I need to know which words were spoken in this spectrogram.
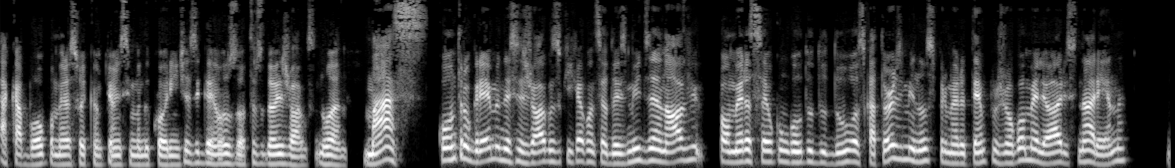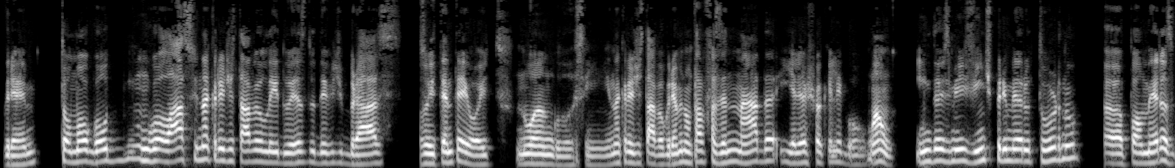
acabou. O Palmeiras foi campeão em cima do Corinthians e ganhou os outros dois jogos no ano. Mas, contra o Grêmio, nesses jogos, o que, que aconteceu? 2019, o Palmeiras saiu com o gol do Dudu aos 14 minutos do primeiro tempo, jogou melhor, isso na arena, o Grêmio. Tomou gol, um golaço inacreditável, lei do ex do David Braz, 88, no ângulo, assim, inacreditável. O Grêmio não estava fazendo nada e ele achou aquele gol. 1 a 1. Em 2020, primeiro turno, uh, Palmeiras,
